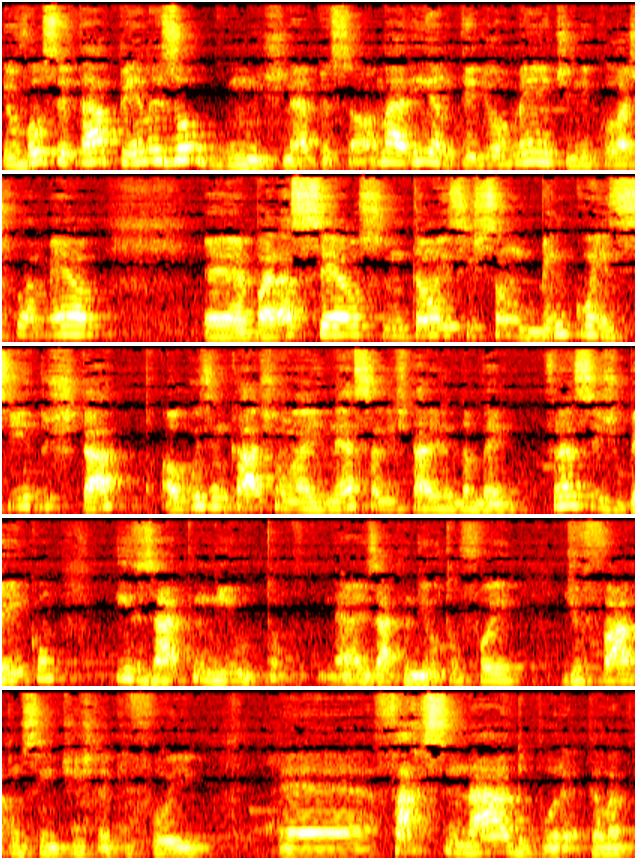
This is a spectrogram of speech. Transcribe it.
Eu vou citar apenas alguns, né, pessoal? Maria anteriormente, Nicolás Flamel, é, Paracelso, então esses são bem conhecidos, tá? Alguns encaixam aí nessa listagem também. Francis Bacon, Isaac Newton, né? Isaac Newton foi de fato um cientista que foi é, fascinado por, pela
